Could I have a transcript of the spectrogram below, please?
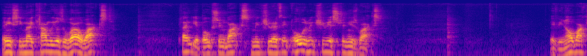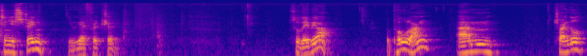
Then you see my cam wheels are well waxed. Plenty of bowstring wax. Make sure everything, always make sure your string is waxed. If you're not waxing your string, you get friction. So there we are. The Polang um, triangle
